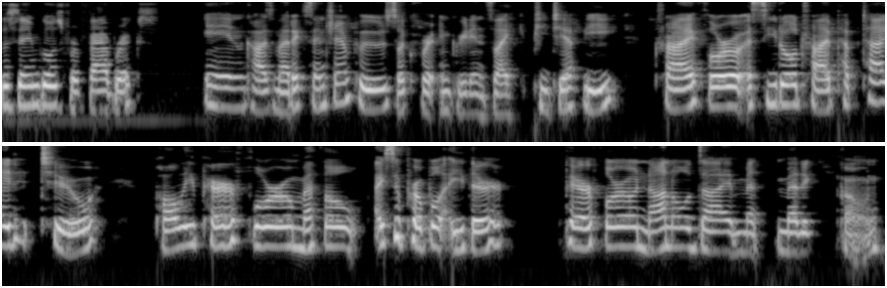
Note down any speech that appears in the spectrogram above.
The same goes for fabrics. In cosmetics and shampoos, look for ingredients like PTFE, trifluoroacetyl tripeptide 2, polyperfluoromethyl isopropyl ether, perfluorononyl dimethicone.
